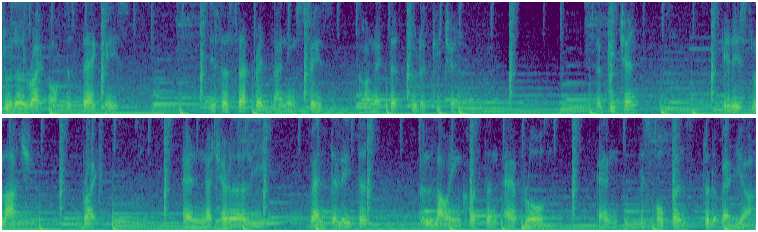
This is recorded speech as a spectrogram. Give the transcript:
To the right of the staircase is a separate dining space connected to the kitchen. The kitchen, it is large, bright, and naturally ventilated allowing constant airflow and it opens to the backyard.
